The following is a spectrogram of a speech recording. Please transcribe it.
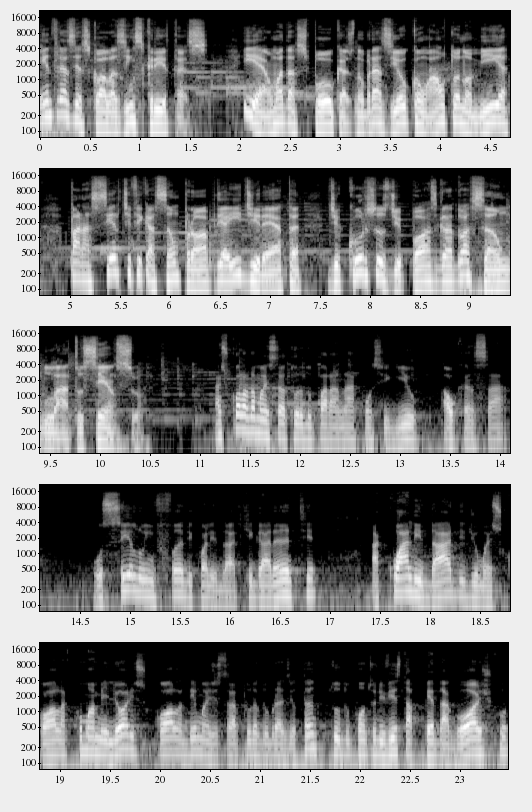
entre as escolas inscritas e é uma das poucas no Brasil com autonomia para certificação própria e direta de cursos de pós-graduação lato sensu. A Escola da Magistratura do Paraná conseguiu alcançar o selo Infam de qualidade, que garante a qualidade de uma escola como a melhor escola de magistratura do Brasil, tanto do ponto de vista pedagógico,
